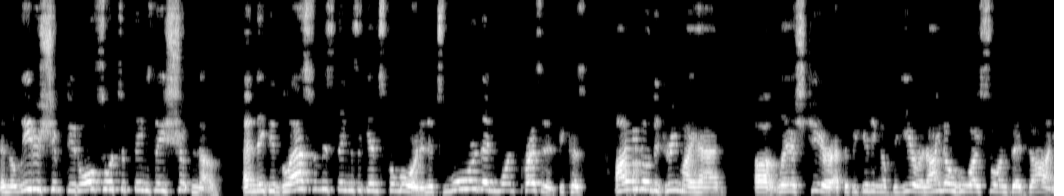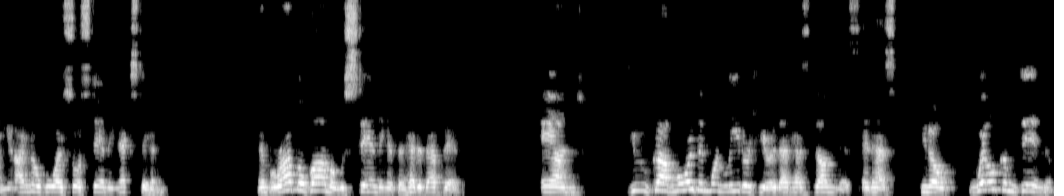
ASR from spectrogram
And the leadership did all sorts of things they shouldn't have. And they did blasphemous things against the Lord. And it's more than one president because I know the dream I had uh, last year at the beginning of the year, and I know who I saw in bed dying, and I know who I saw standing next to him. And Barack Obama was standing at the head of that bed. And you've got more than one leader here that has done this and has, you know, welcomed in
